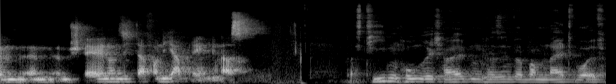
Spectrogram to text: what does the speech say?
ähm, ähm, stellen und sich davon nicht ablenken lassen. Das Team hungrig halten, da sind wir beim Leitwolf.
